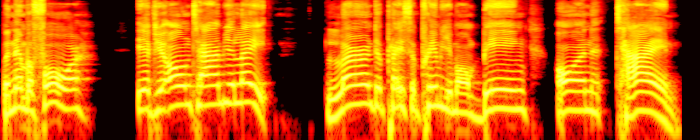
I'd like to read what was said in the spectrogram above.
But number four, if you're on time, you're late. Learn to place a premium on being on time.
